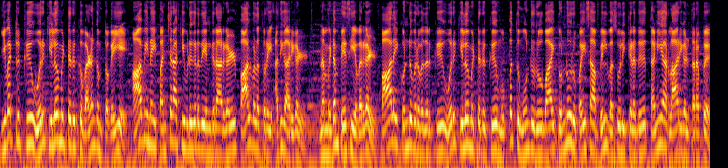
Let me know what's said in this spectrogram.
இவற்றுக்கு ஒரு கிலோமீட்டருக்கு வழங்கும் தொகையே ஆவினை பஞ்சராக்கி விடுகிறது என்கிறார்கள் பால்வளத்துறை அதிகாரிகள். நம்மிடம் பேசியவர்கள் பாலை கொண்டு வருவதற்கு ஒரு கிலோமீட்டருக்கு முப்பத்து மூன்று ரூபாய் தொண்ணூறு பைசா பில் வசூலிக்கிறது தனியார் லாரிகள் தரப்பு.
